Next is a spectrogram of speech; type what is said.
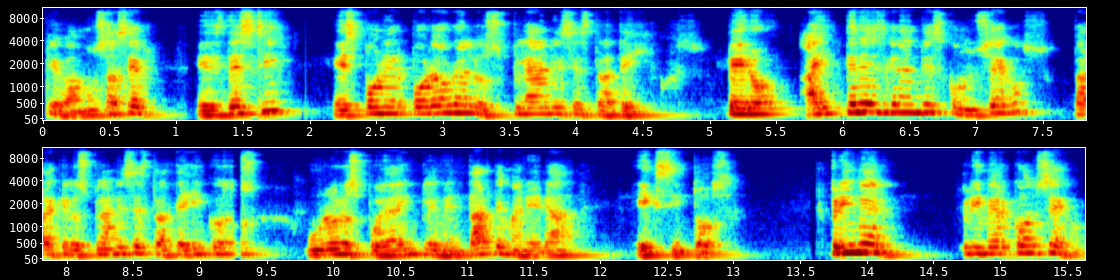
que vamos a hacer. Es decir, es poner por obra los planes estratégicos. Pero hay tres grandes consejos para que los planes estratégicos uno los pueda implementar de manera exitosa. Primero, primer consejo,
